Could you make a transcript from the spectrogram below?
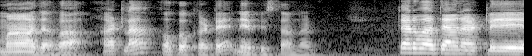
మాధవ అట్లా ఒక్కొక్కటే నేర్పిస్తా ఉన్నాడు. తర్వాత ఆయన అట్లే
